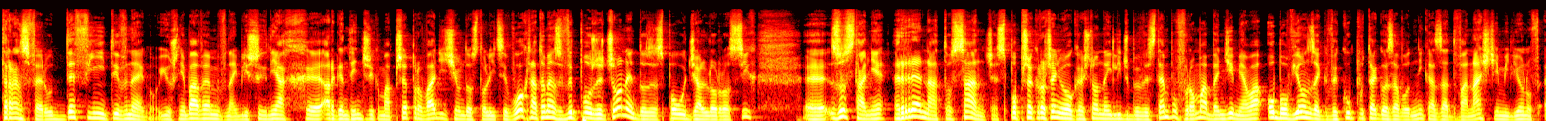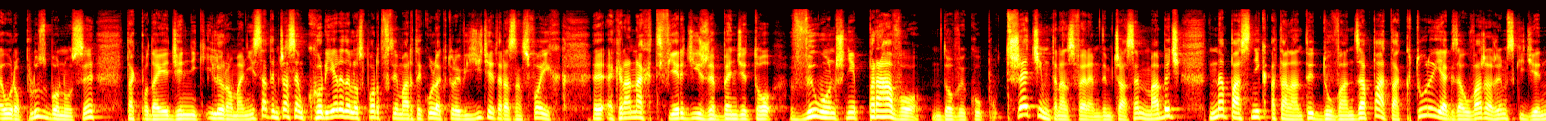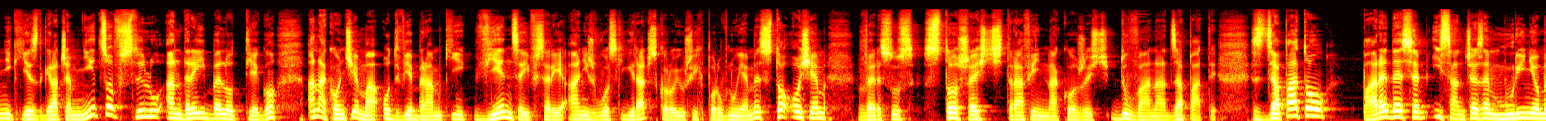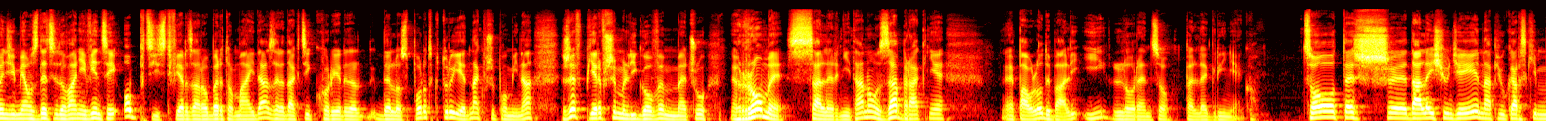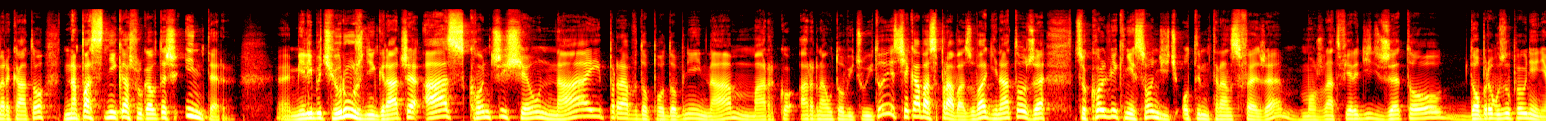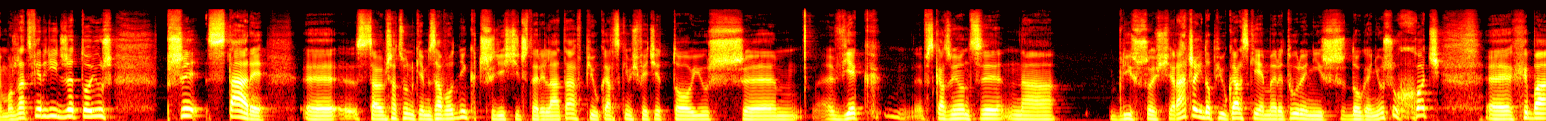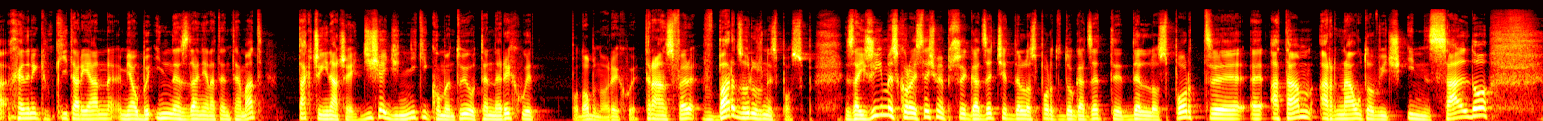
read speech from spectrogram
transferu definitywnego. Już niebawem, w najbliższych dniach, e, Argentyńczyk ma przeprowadzić się do stolicy Włoch, natomiast wypożyczony do zespołu Giallorossich e, zostanie Renato Sanchez. Po przekroczeniu określonej liczby występów Roma będzie miała obowiązek wykupu tego zawodnika za 12 milionów euro plus bonusy, tak podaje dziennik Il Romanista. Tymczasem Corriere dello Sport w tym artykule, który widzicie teraz na swoich e, ekranach, twierdzi, że będzie to wyłącznie prawo do wykupu. Trzecim transferem tymczasem ma być napastnik Atalanty Duvan Zapata, który który, jak zauważa rzymski dziennik, jest graczem nieco w stylu Andrei Belottiego, a na koncie ma o dwie bramki więcej w Serie A niż włoski gracz, skoro już ich porównujemy. 108 versus 106 trafień na korzyść Duwana Zapaty. Z Zapatą Paredesem i Sanchezem Mourinho będzie miał zdecydowanie więcej opcji, stwierdza Roberto Maida z redakcji Corriere dello Sport, który jednak przypomina, że w pierwszym ligowym meczu Romy z Salernitaną zabraknie Paulo Dybali i Lorenzo Pellegriniego. Co też e, dalej się dzieje na piłkarskim Mercato? Napastnika szukał też Inter. E, mieli być różni gracze, a skończy się najprawdopodobniej na Marco Arnautowiczu. I to jest ciekawa sprawa, z uwagi na to, że cokolwiek nie sądzić o tym transferze, można twierdzić, że to dobre uzupełnienie. Można twierdzić, że to już przy stary, e, z całym szacunkiem, zawodnik, 34 lata w piłkarskim świecie to już wiek wskazujący na bliższość raczej do piłkarskiej emerytury niż do geniuszu, choć e, chyba Henryk Kitarian miałby inne zdanie na ten temat. Tak czy inaczej, dzisiaj dzienniki komentują ten rychły podobno rychły, transfer w bardzo różny sposób. Zajrzyjmy, skoro jesteśmy przy gazecie Dello Sport, do gazety Dello Sport, e, a tam Arnautowicz in saldo.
